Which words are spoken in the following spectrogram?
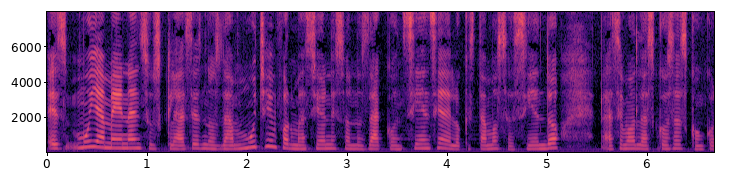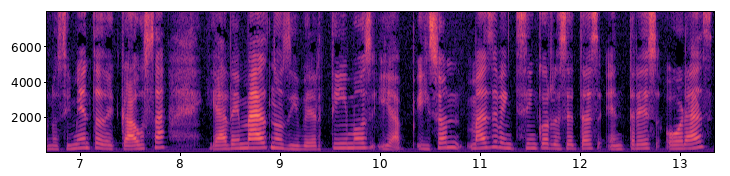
es muy amena en sus clases, nos da mucha información, eso nos da conciencia de lo que estamos haciendo, hacemos las cosas con conocimiento de causa y además nos divertimos y, son más de 25 recetas en tres horas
